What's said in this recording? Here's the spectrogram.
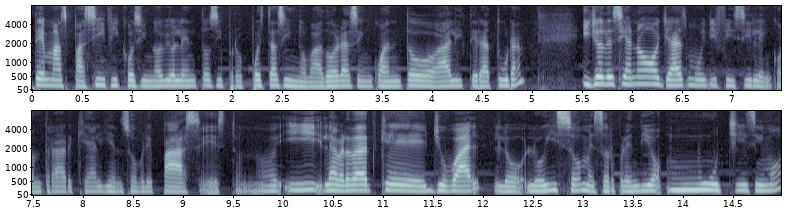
temas pacíficos y no violentos y propuestas innovadoras en cuanto a literatura. Y yo decía, no, ya es muy difícil encontrar que alguien sobrepase esto. Y la verdad que Yuval lo hizo, me sorprendió muchísimo.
